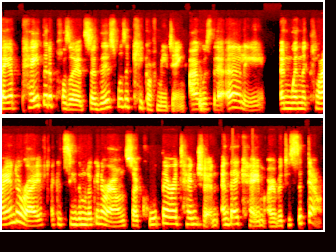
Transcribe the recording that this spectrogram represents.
They had paid the deposit, so this was a kickoff meeting. I was there early and when the client arrived, I could see them looking around, so I caught their attention and they came over to sit down.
